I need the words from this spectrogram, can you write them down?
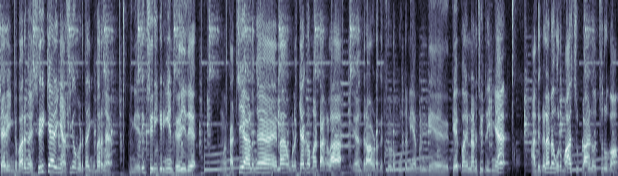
சரி இங்கே பாருங்கள் சிரிக்காதீங்க அசிங்கப்படுத்தாதீங்க. பாருங்கள் நீங்கள் எதுக்கு சிரிக்கிறீங்கன்னு தெரியுது. உங்கள் கட்சி ஆளுங்க எல்லாம் உங்களை கேட்க மாட்டாங்களா? ஏன் திராவிட கட்சியோட கூட்டணி அப்படின்னு கேட்பாங்கன்னு நினச்சிட்டு இருக்கீங்க. அதுக்கெல்லாம் நாங்கள் ஒரு மாஸ்டர் பிளான் வச்சுருக்கோம்.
